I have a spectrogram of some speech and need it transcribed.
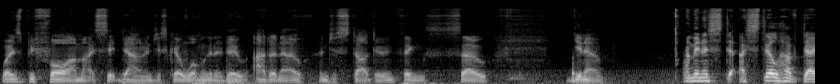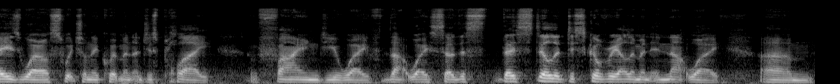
whereas before I might sit down and just go what am I going to do? I don't know and just start doing things. So you know I mean I, st- I still have days where I'll switch on the equipment and just play and find your way that way. So there's there's still a discovery element in that way. Um,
